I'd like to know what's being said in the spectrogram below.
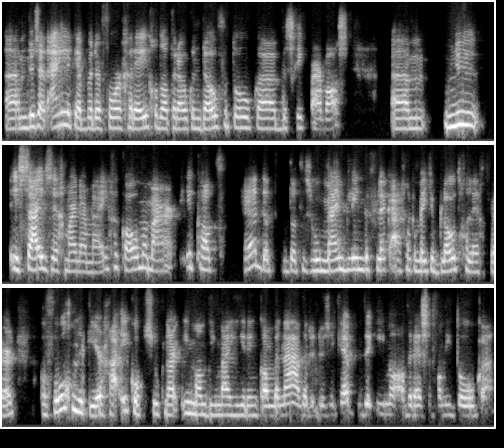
Um, dus uiteindelijk hebben we ervoor geregeld dat er ook een doventolk uh, beschikbaar was. Um, nu is zij zeg maar naar mij gekomen, maar ik had dat, dat is hoe mijn blinde vlek eigenlijk een beetje blootgelegd werd. Een volgende keer ga ik op zoek naar iemand die mij hierin kan benaderen. Dus ik heb de e-mailadressen van die tolken.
